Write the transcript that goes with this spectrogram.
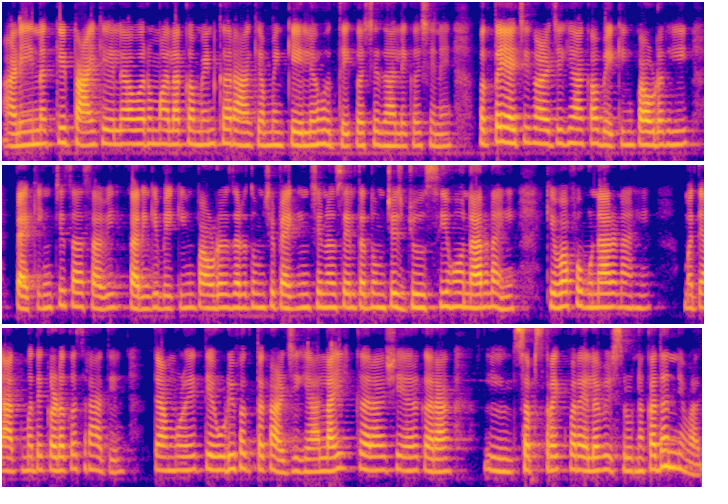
आणि नक्की ट्राय केल्यावर मला कमेंट करा की मी केले होते कसे झाले कसे नाही. फक्त याची काळजी घ्या का बेकिंग पावडर ही पॅकिंगचीच असावी? कारण की बेकिंग पावडर जर तुमची पॅकिंगची नसेल तर तुमचे ज्यूसी होणार नाही किंवा फुगणार नाही. मग ते आतमध्ये कडकच राहतील. त्यामुळे तेवढी फक्त काळजी घ्या. लाईक करा शेअर करा. सबस्क्राईब करायला विसरू नका. धन्यवाद.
